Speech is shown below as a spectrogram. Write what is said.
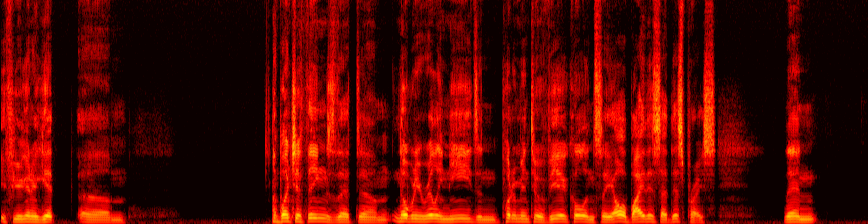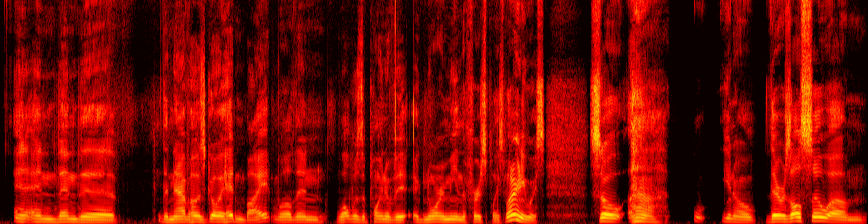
if you're going to get um, a bunch of things that um, nobody really needs and put them into a vehicle and say, oh, buy this at this price, then and, and then the the Navajos go ahead and buy it, well, then what was the point of ignoring me in the first place? But, anyways, so, uh, you know, there was also, um,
